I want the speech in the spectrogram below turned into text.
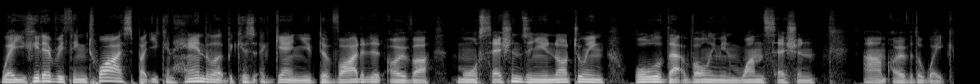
where you hit everything twice but you can handle it because again you've divided it over more sessions and you're not doing all of that volume in one session um, over the week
